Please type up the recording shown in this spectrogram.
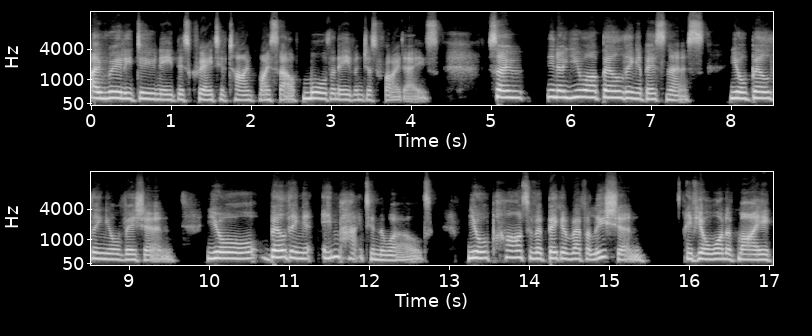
I really do need this creative time for myself more than even just Fridays. So, you know, you are building a business, you're building your vision, you're building impact in the world, you're part of a bigger revolution. If you're one of my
